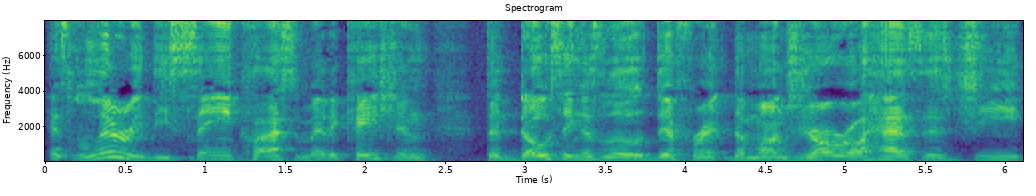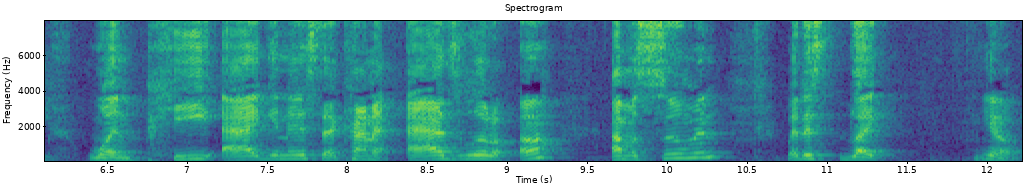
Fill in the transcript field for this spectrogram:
It's literally the same class of medication the dosing is a little different. The Mounjaro has this GIP agonist that kind of adds a little, uh, I'm assuming, but it's like, you know,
